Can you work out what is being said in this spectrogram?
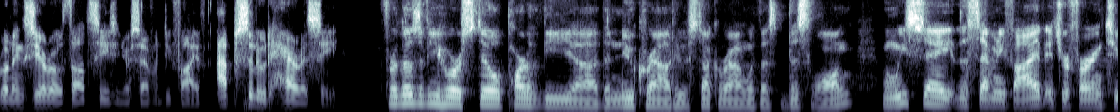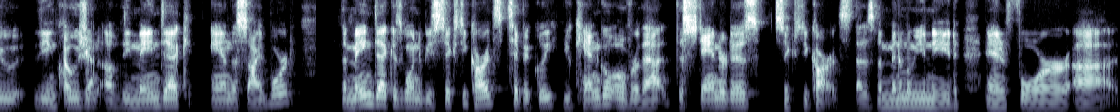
running zero thought Thoughtseize in your 75. Absolute heresy. For those of you who are still part of the uh, the new crowd who have stuck around with us this long, when we say the 75, it's referring to the inclusion of the main deck and the sideboard. The main deck is going to be 60 cards typically. You can go over that. The standard is 60 cards. That is the minimum you need. And for uh,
